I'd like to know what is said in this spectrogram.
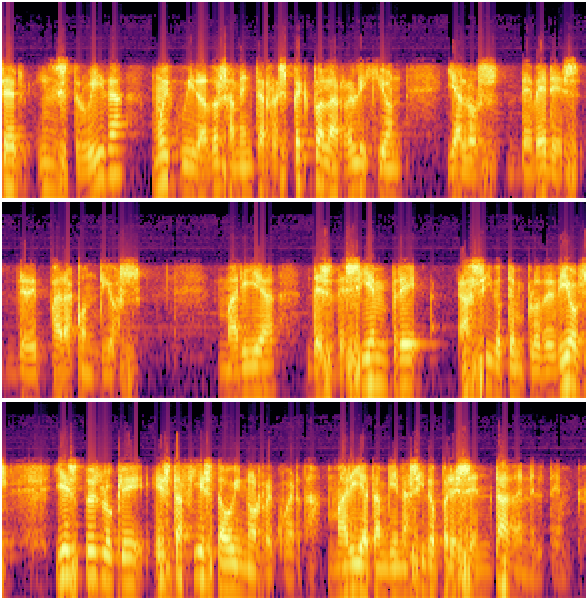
ser instruida muy cuidadosamente respecto a la religión y a los deberes de, para con Dios. María desde siempre ha sido templo de Dios y esto es lo que esta fiesta hoy nos recuerda. María también ha sido presentada en el templo,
